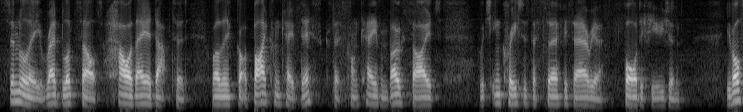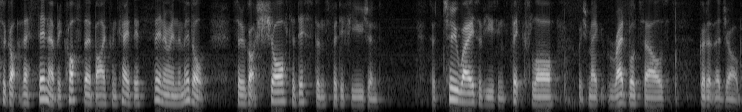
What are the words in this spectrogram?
Similarly, red blood cells, how are they adapted? Well, they've got a biconcave disc, so it's concave on both sides, which increases the surface area for diffusion. You've also got, they're thinner, because they're biconcave, they're thinner in the middle, so you've got a shorter distance for diffusion. So two ways of using Fick's law, which make red blood cells good at their job.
